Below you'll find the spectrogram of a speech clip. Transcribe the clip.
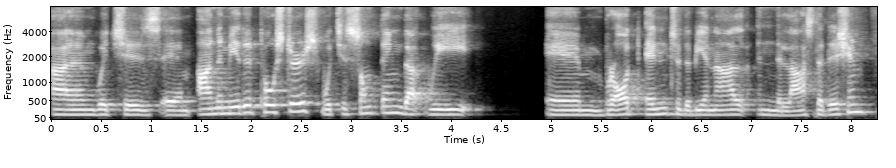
um, which is um, animated posters, which is something that we um, brought into the Biennale in the last edition.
